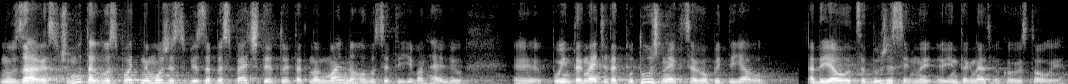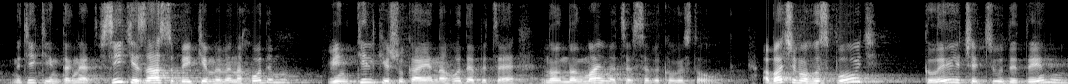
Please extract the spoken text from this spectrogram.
ну зараз чому так Господь не може собі забезпечити той так нормально голосити Євангелію е, по інтернеті так потужно, як це робить диявол? А диявол це дуже сильно інтернет використовує. Не тільки інтернет, всі ті засоби, які ми винаходимо, він тільки шукає нагоди, аби це нормально це все використовувати. А бачимо, Господь кличе цю дитину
